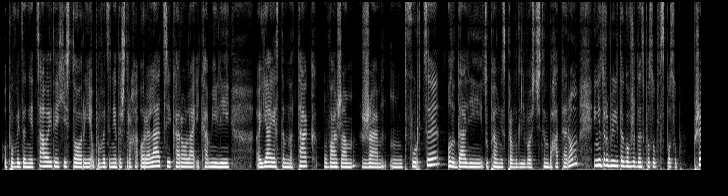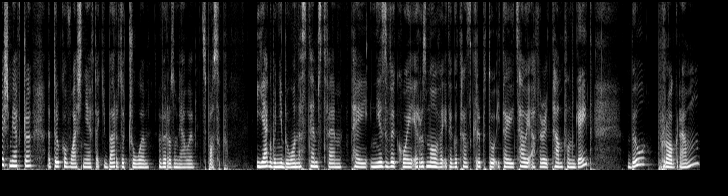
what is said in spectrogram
opowiedzenie całej tej historii, opowiedzenie też trochę o relacji Karola i Kamili ja jestem na tak, uważam, że mm, twórcy oddali zupełnie sprawiedliwość tym bohaterom i nie zrobili tego w żaden sposób w sposób prześmiewczy, tylko właśnie w taki bardzo czuły, wyrozumiały sposób. I jakby nie było następstwem tej niezwykłej rozmowy i tego transkryptu i tej całej afery Tampon Gate, był program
